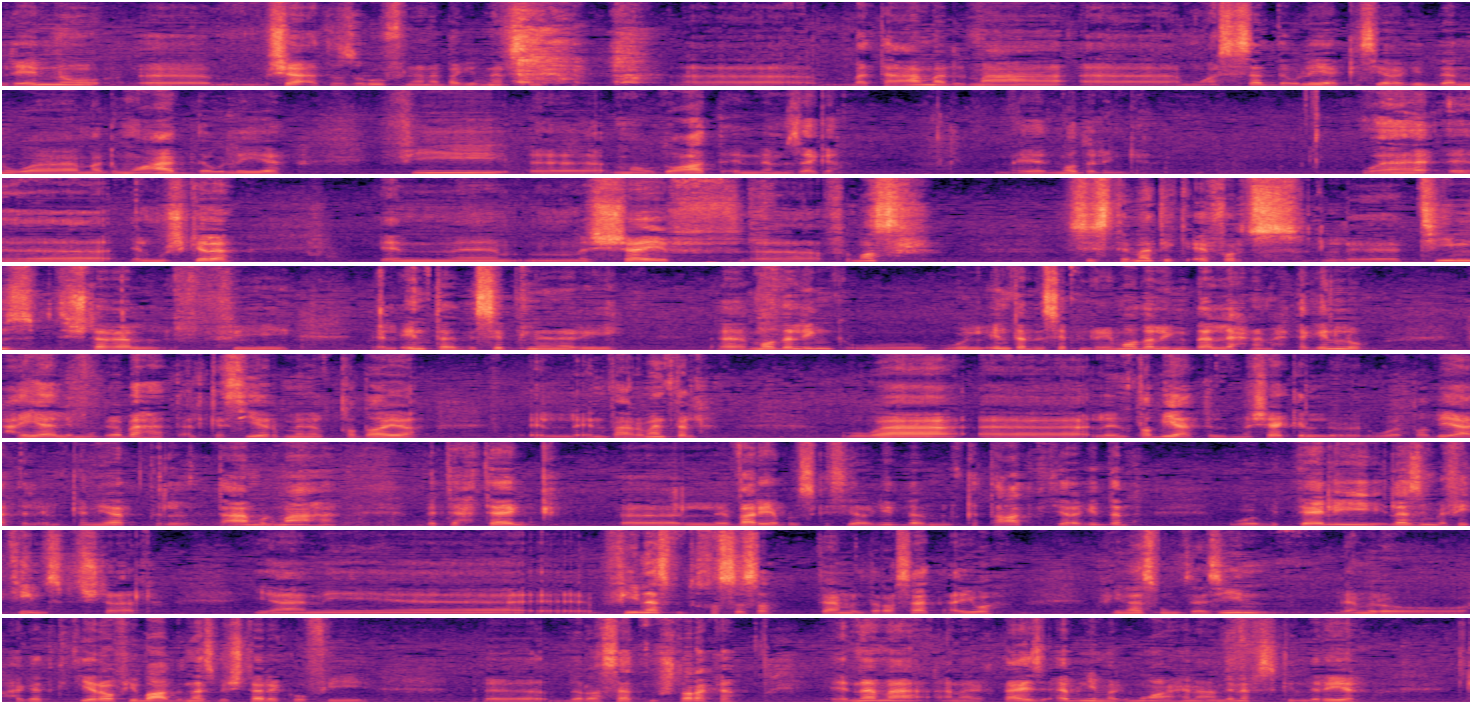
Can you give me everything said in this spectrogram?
لأنه آه شاءت الظروف إن أنا بجد نفسي آه بتعامل مع آه مؤسسات دولية كثيرة جدا ومجموعات دولية في آه موضوعات النمذجة هي ال modeling يعني. والمشكلة إن مش شايف آه، في مصر systematic efforts ل teams بتشتغل في ال interdisciplinary modeling وال interdisciplinary modeling ده اللي إحنا محتاجين له الحقيقة لمجابهة الكثير من القضايا ال environmental ولان طبيعه المشاكل وطبيعة الإمكانيات للتعامل معها بتحتاج ل variables كثيرة جدا من قطاعات كثيرة جدا وبالتالي لازم يبقى في teams بتشتغل. يعني آه، في ناس متخصصة تعمل دراسات أيوه. في ناس ممتازين بيعملوا حاجات كتيره وفي بعض الناس بيشتركوا في آه، دراسات مشتركة. إنما أنا كنت عايز أبني مجموعة هنا عندنا في اسكندرية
